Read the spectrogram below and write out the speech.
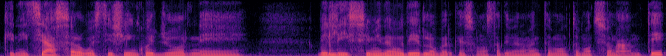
che iniziassero questi cinque giorni bellissimi devo dirlo perché sono stati veramente molto emozionanti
